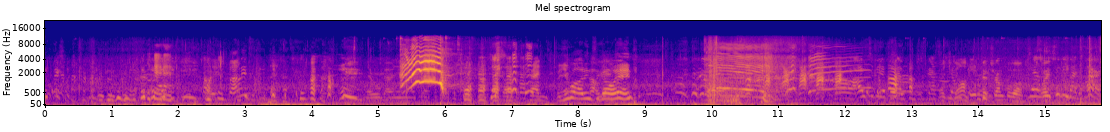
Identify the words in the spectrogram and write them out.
They're all going in. Friend. You him to go in. Where's he gone? Trample on. Yeah, Wait. should be by the park.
